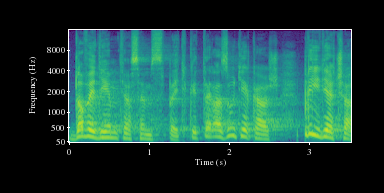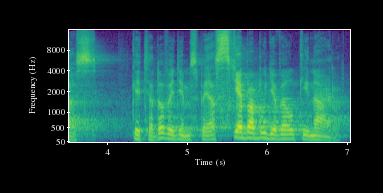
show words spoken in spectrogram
Dovediem ťa sem späť. Keď teraz utekáš, príde čas, keď ťa dovedem späť a z teba bude veľký národ.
